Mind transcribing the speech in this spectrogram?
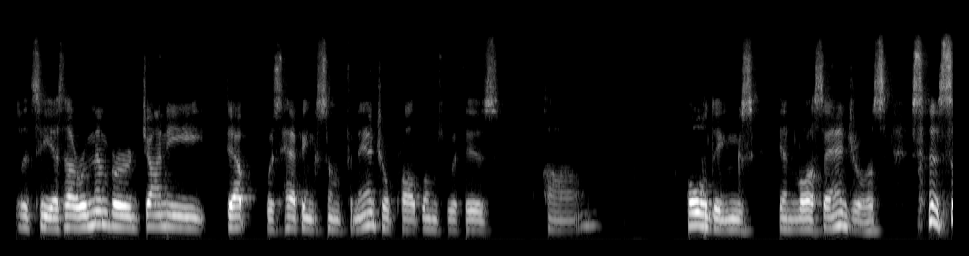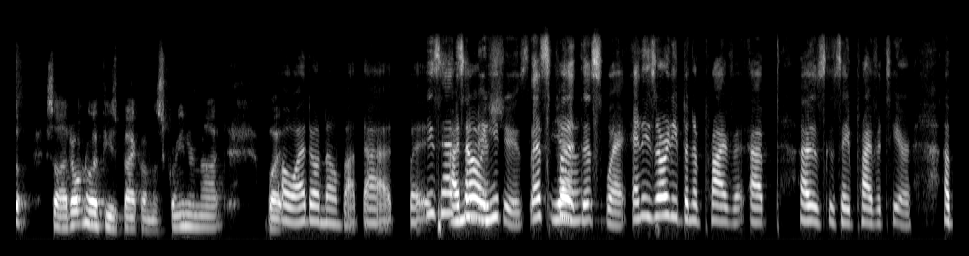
let's see as i remember johnny depp was having some financial problems with his um, holdings in Los Angeles. So, so, so, I don't know if he's back on the screen or not. But oh, I don't know about that. But he's had I some issues. He, Let's put yeah. it this way. And he's already been a private. Uh, I was going to say privateer, a,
